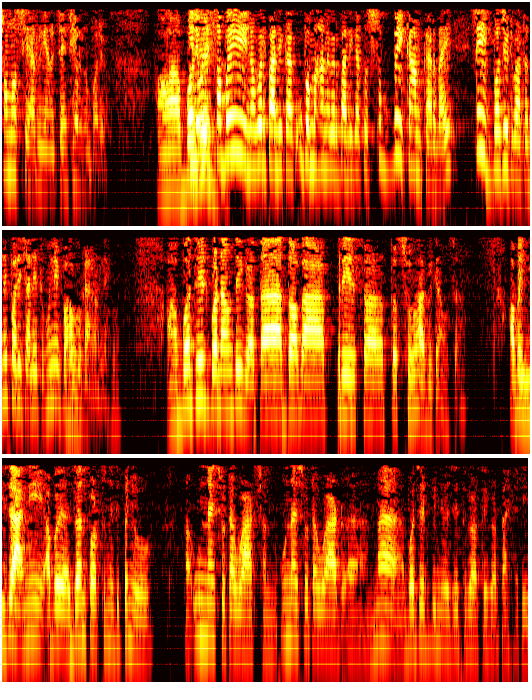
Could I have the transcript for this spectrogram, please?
समस्याहरू यहाँ चाहिँ झेल्नु पर्यो सबै नगरपालिका उपमहानगरपालिकाको सबै काम कारवाही त्यही बजेटबाट नै परिचालित हुने भएको कारणले। बजेट बनाउँदै गर्दा दबाव प्रेसर त स्वाभाविक आउँछ। अब हिजो हामी अब जनप्रतिनिधि पनि हो। उन्नाइसवटा वार्ड छन्। उन्नाइसवटा वार्डमा बजेट विनियोजित गर्दै गर्दाखेरि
